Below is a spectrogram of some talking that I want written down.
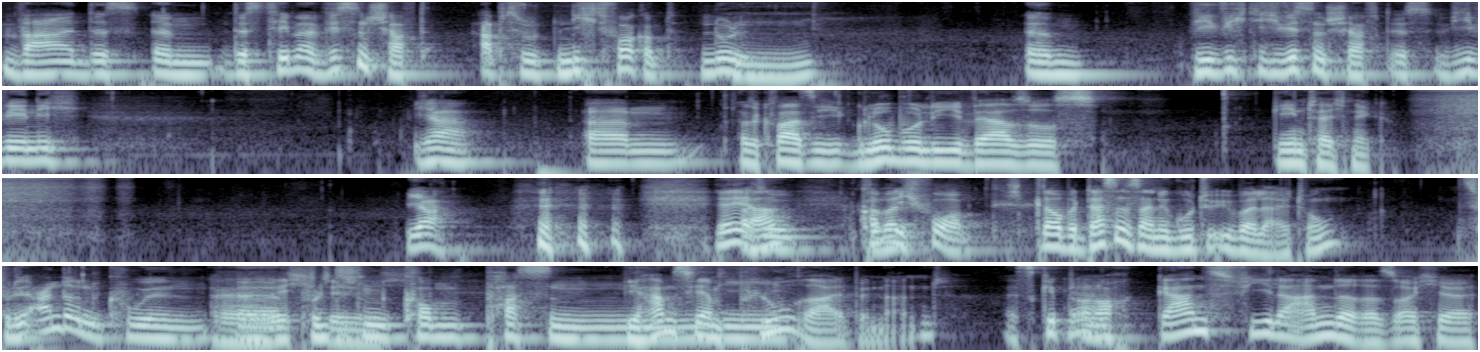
war, dass ähm, das Thema Wissenschaft absolut nicht vorkommt. Null. Mhm. Ähm, wie wichtig Wissenschaft ist, wie wenig ja. Ähm, also quasi Globuli versus Gentechnik. Ja. ja, ja. Also kommt nicht vor. Ich glaube, das ist eine gute Überleitung. Zu den anderen coolen äh, politischen Kompassen. Wir haben es ja im Plural benannt. Es gibt ja. auch noch ganz viele andere solche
